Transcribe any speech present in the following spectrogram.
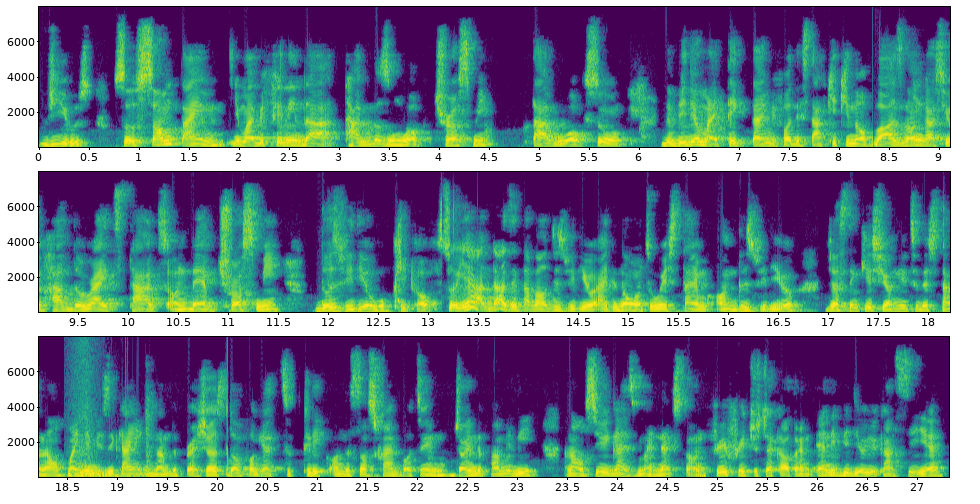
views. So sometime you might be feeling that tag doesn't work. Trust me tag work. So the video might take time before they start kicking off, but as long as you have the right tags on them, trust me, those video will kick off. So yeah, that's it about this video. I do not want to waste time on this video. Just in case you're new to this channel, my name is Ikeanyi Nnamdi Precious. Don't forget to click on the subscribe button, join the family, and I'll see you guys in my next one. Feel free to check out any video you can see here,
